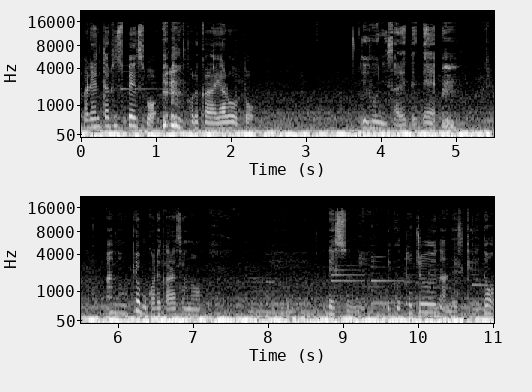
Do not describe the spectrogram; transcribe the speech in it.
まあ、レンタルスペースを これからやろうというふうにされててあの今日もこれからその、えー、レッスンに行く途中なんですけれど、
